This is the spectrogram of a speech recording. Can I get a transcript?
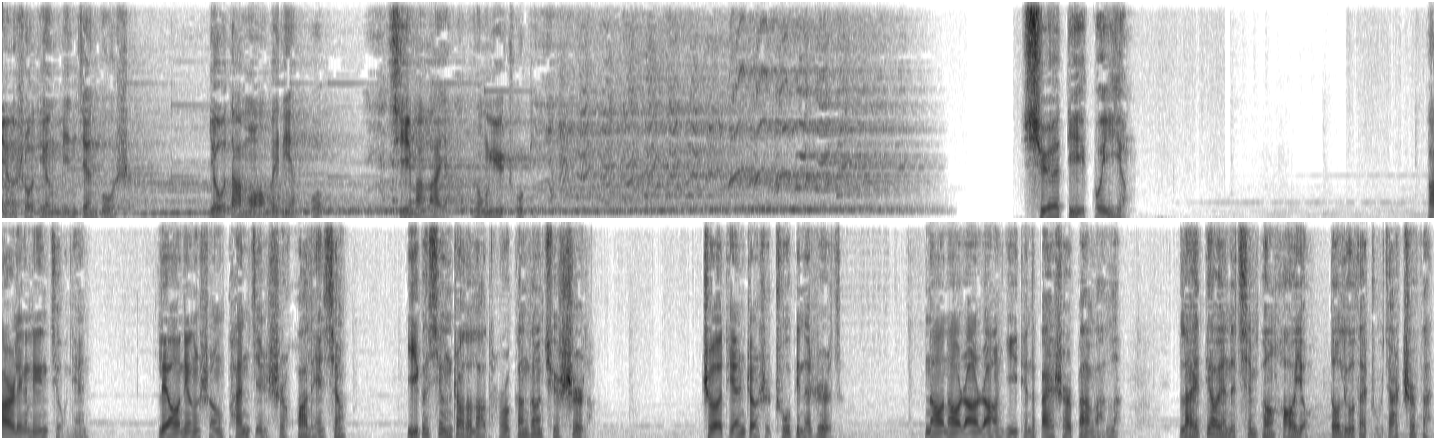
迎收听民间故事，由大魔王为您演播，喜马拉雅荣誉出品。雪地鬼影。二零零九年，辽宁省盘锦市花莲乡，一个姓赵的老头刚刚去世了。这天正是出殡的日子，闹闹嚷嚷一天的白事办完了，来吊唁的亲朋好友都留在主家吃饭。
